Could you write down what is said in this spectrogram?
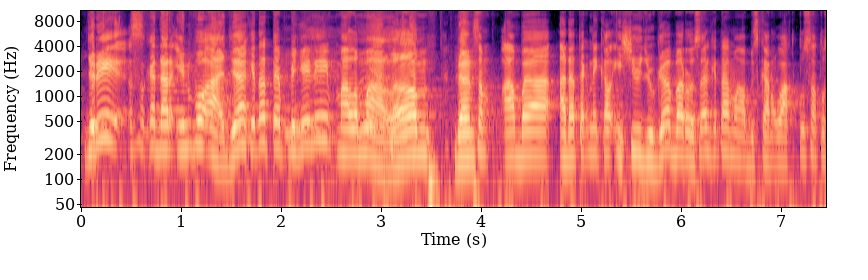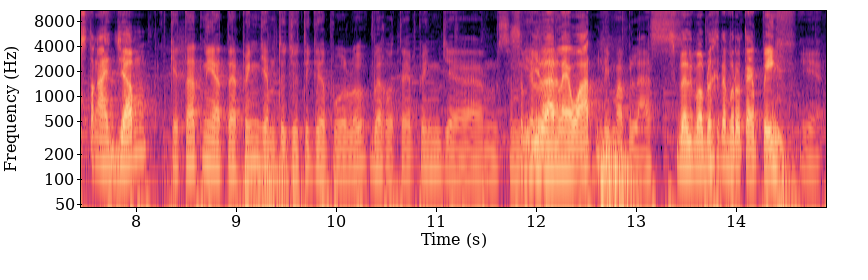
Jadi sekedar info aja kita tappingnya ini malam-malam dan ada ada technical issue juga barusan kita menghabiskan waktu satu setengah jam Kita niat tapping jam 7.30, baru tapping jam 9, Sembilan lewat. 15. 9.15 kita baru tapping. Iya.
